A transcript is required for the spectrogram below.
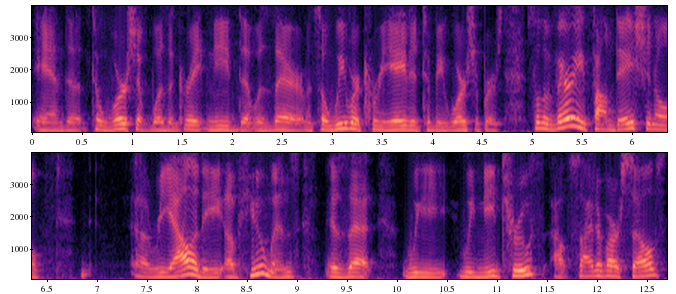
and uh, to worship was a great need that was there. And so we were created to be worshipers. So the very foundational uh, reality of humans is that we we need truth outside of ourselves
